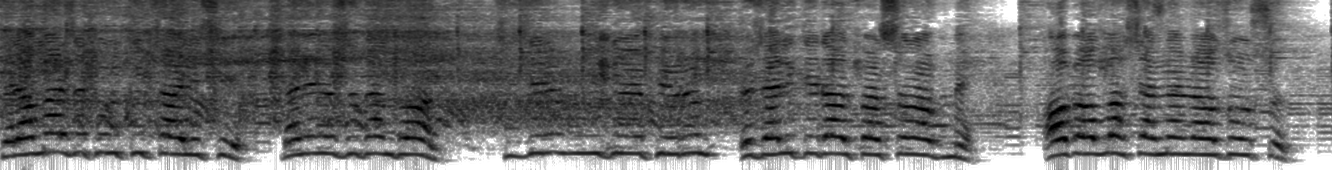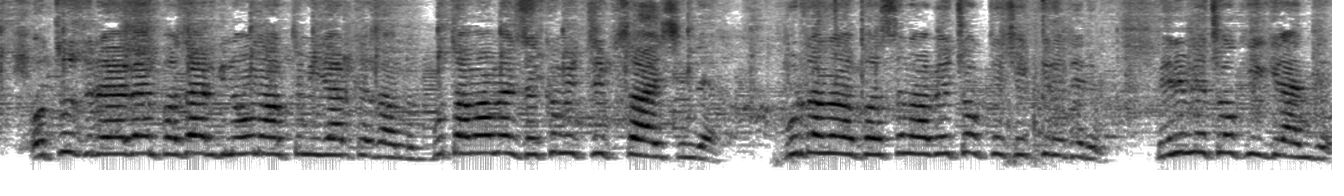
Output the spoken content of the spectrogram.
Selamlar Zakon Tips ailesi. Ben Elazığ'dan Doğan. Sizlere bu video yapıyorum. Özellikle de Alparslan abime. Abi Allah senden razı olsun. 30 liraya ben pazar günü 16 milyar kazandım. Bu tamamen Zakon Tips sayesinde. Buradan Alparslan abiye çok teşekkür ederim. Benimle çok ilgilendi.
